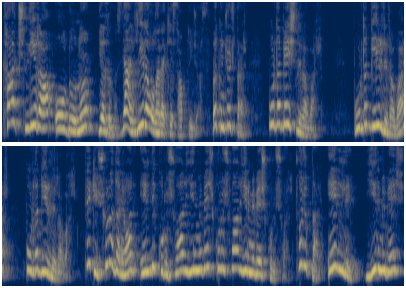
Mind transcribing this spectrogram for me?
kaç lira olduğunu yazınız. Yani lira olarak hesaplayacağız. Bakın çocuklar burada 5 lira var. Burada 1 lira var. Burada 1 lira var. Peki şurada ne var? 50 kuruş var, 25 kuruş var, 25 kuruş var. Çocuklar 50, 25,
